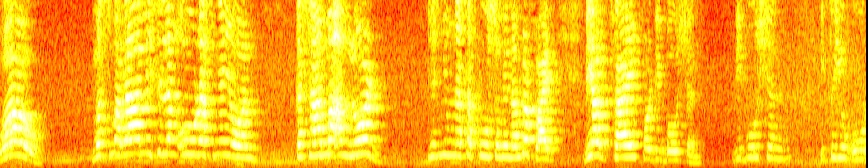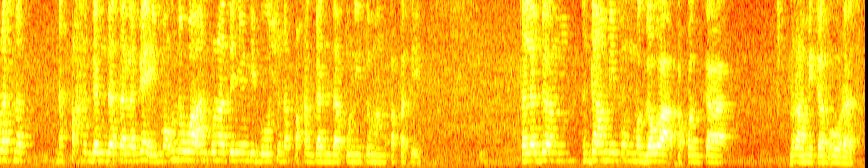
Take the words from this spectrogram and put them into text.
Wow! Mas marami silang oras ngayon kasama ang Lord. Yan yung nasa puso ni number five. They have time for devotion. Devotion, ito yung oras na napakaganda talaga eh. Maunawaan po natin yung devotion, napakaganda po nito mga kapatid. Talagang ang dami mong magawa kapag ka marami kang oras.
